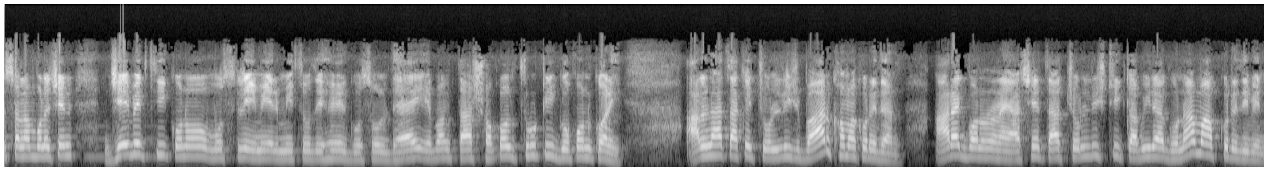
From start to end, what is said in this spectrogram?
সাল্লাম বলেছেন, যে ব্যক্তি কোনো মুসলিমের মৃতদেহের গোসল দেয় এবং তার সকল ত্রুটি গোপন করে, আল্লাহ তাকে চল্লিশ বার ক্ষমা করে দেন। আর এক বর্ণনায় আছে, তার চল্লিশটি কাবিরা গোনা মাফ করে দিবেন।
